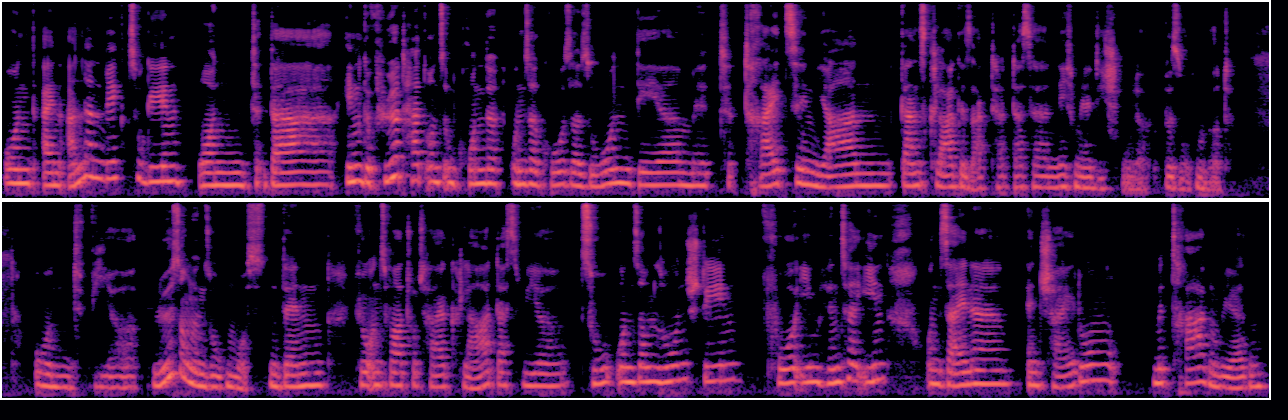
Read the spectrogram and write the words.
und einen anderen Weg zu gehen. Und dahin geführt hat uns im Grunde unser großer Sohn, der mit 13 Jahren ganz klar gesagt hat, dass er nicht mehr die Schule besuchen wird. Und wir Lösungen suchen mussten, denn für uns war total klar, dass wir zu unserem Sohn stehen, vor ihm, hinter ihm und seine Entscheidung mittragen werden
